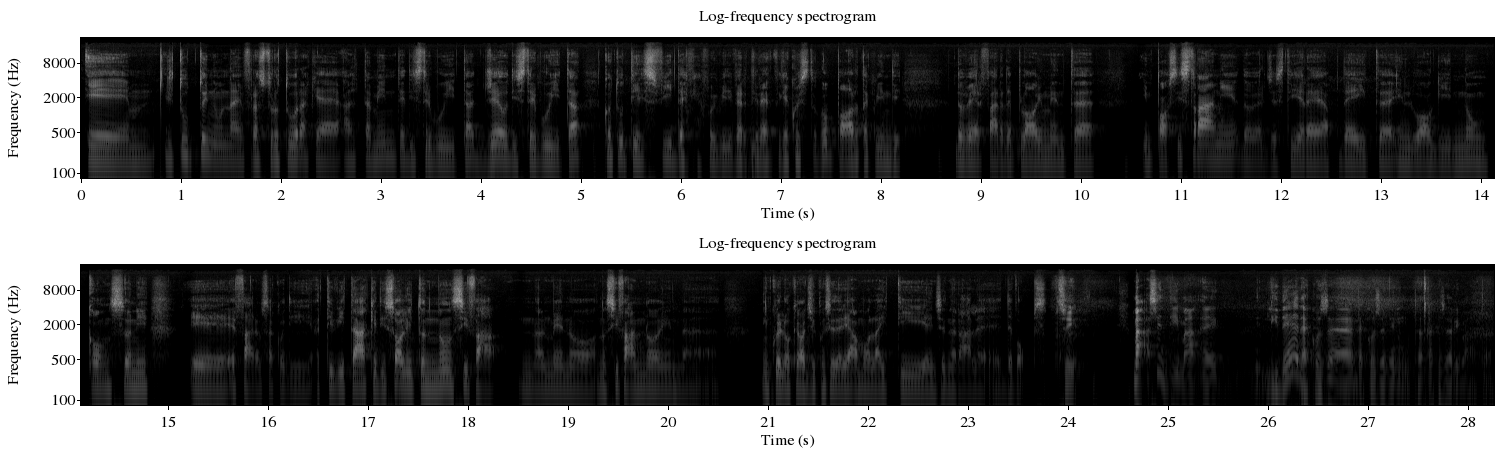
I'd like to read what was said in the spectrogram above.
e ehm, il tutto in una infrastruttura che è altamente distribuita, geodistribuita, con tutte le sfide che poi vi divertirete che questo comporta, quindi dover fare deployment in posti strani, dover gestire update in luoghi non consoni, e, e, fare un sacco di attività che di solito non si fa, almeno non si fanno in, in quello che oggi consideriamo l'IT e in generale DevOps. Sì. Ma senti, ma eh, l'idea da cos'è, da cos'è venuta, da cos'è arrivata?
